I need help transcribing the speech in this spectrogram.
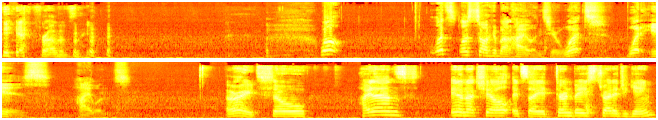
yeah, probably. Well, let's let's talk about Highlands here. What what is Highlands? All right, so Highlands, in a nutshell, it's a turn-based strategy game,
